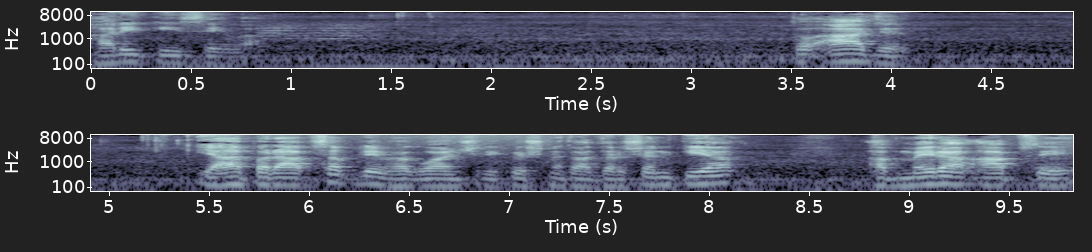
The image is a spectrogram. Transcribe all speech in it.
हरि की सेवा। तो आज यहाँ पर आप सबने भगवान श्री कृष्ण का दर्शन किया। अब मेरा आपसे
